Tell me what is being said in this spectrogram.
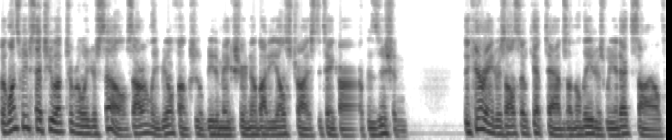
But once we've set you up to rule yourselves, our only real function will be to make sure nobody else tries to take our position. The curators also kept tabs on the leaders we had exiled.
